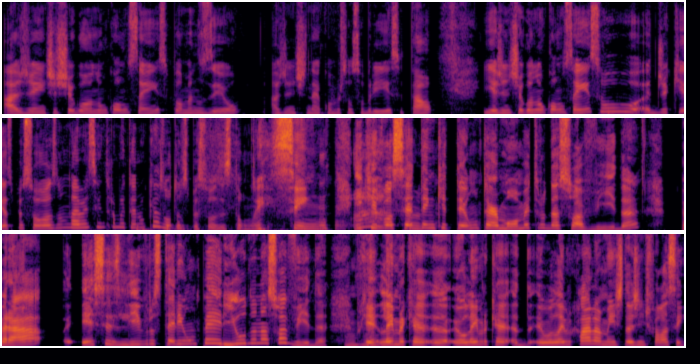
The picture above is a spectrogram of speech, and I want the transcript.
A gente chegou num consenso, pelo menos eu, a gente, né, conversou sobre isso e tal, e a gente chegou num consenso de que as pessoas não devem se intrometer no que as outras pessoas estão lendo. Sim. E que você tem que ter um termômetro da sua vida pra esses livros terem um período na sua vida. Porque lembra que eh, eu lembro que eu lembro claramente da gente falar assim,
